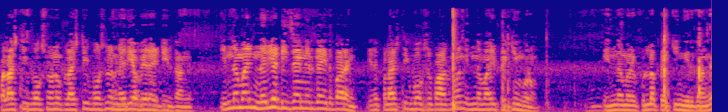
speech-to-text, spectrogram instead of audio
பிளாஸ்டிக் பாக்ஸ் வேணும் பிளாஸ்டிக் பாக்ஸ்ல நிறைய வெரைட்டி இருக்காங்க. இந்த மாதிரி நிறைய டிசைன் இருக்கா இது பாருங்க. இது பிளாஸ்டிக் பாக்ஸ் பார்க்கணும் இந்த மாதிரி பேக்கிங் வரும். இந்த மாதிரி ஃபுல்லா பேக்கிங் இருக்காங்க.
